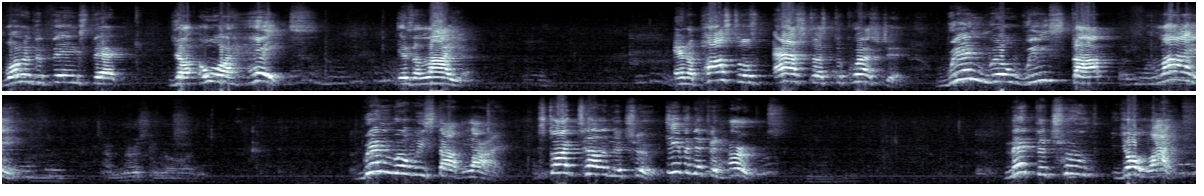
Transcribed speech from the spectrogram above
one of the things that Yahuwah hates is a liar. And apostles asked us the question, when will we stop lying? Have mercy, Lord. When will we stop lying? Start telling the truth, even if it hurts. Make the truth your life.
